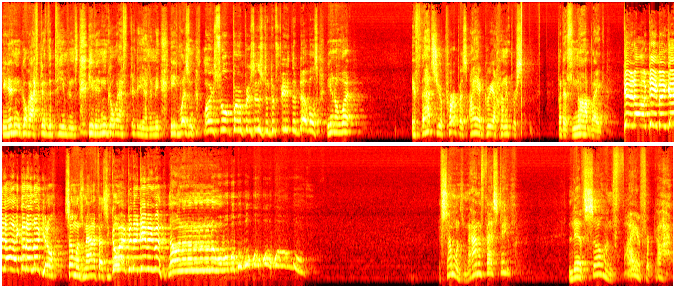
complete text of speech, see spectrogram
He didn't go after the demons. He didn't go after the enemy. He wasn't, my sole purpose is to defeat the devils. You know what? If that's your purpose, I agree 100%. But it's not like, get out, demon, get out, I gotta look. You know, someone's manifesting, go after the demon. No, no, no, no, no, no, no, whoa, whoa, whoa, whoa, whoa, whoa. If someone's manifesting, live so on fire for God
